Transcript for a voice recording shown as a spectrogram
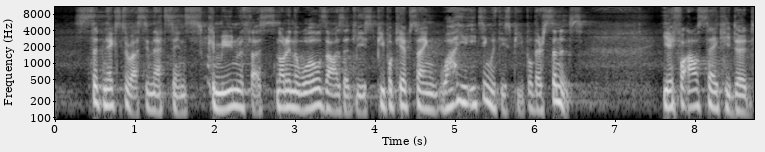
sit next to us in that sense, commune with us, not in the world's eyes at least. People kept saying, Why are you eating with these people? They're sinners. Yet for our sake, He did.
